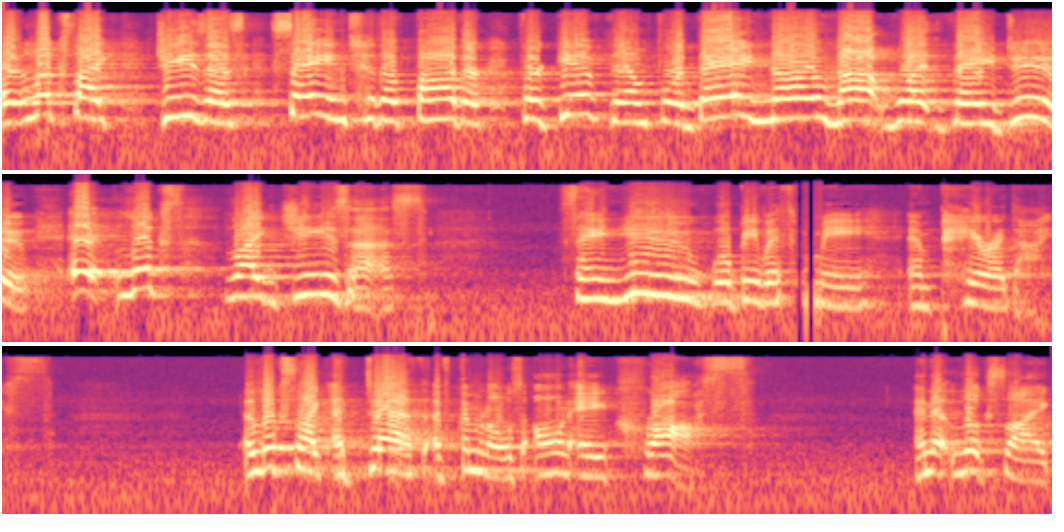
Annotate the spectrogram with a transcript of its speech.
It looks like Jesus saying to the Father, Forgive them, for they know not what they do. It looks like Jesus saying, You will be with me in paradise. It looks like a death of criminals on a cross and it looks like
